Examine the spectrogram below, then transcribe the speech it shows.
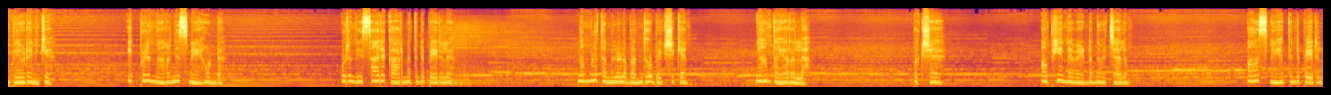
അഭയോട് എനിക്ക് ഇപ്പോഴും നിറഞ്ഞ സ്നേഹമുണ്ട്. ഒരു നിസ്സാര കാരണത്തിന്റെ പേരിൽ നമ്മൾ തമ്മിലുള്ള ബന്ധം ഉപേക്ഷിക്കാൻ ഞാൻ തയ്യാറല്ല. പക്ഷേ അഭി എന്നെ വേണ്ടെന്ന് വെച്ചാലും ആ സ്നേഹത്തിന്റെ പേരിൽ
